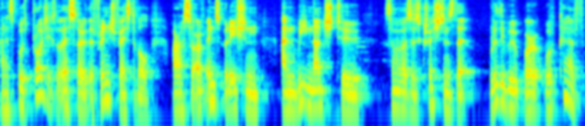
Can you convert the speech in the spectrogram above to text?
And I suppose projects like this throughout the Fringe Festival are a sort of inspiration and we nudge to some of us as Christians that really we, we're, we've kind of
